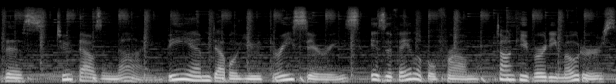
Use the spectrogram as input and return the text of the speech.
This 2009 BMW 3 Series is available from Tanque Verde Motors.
